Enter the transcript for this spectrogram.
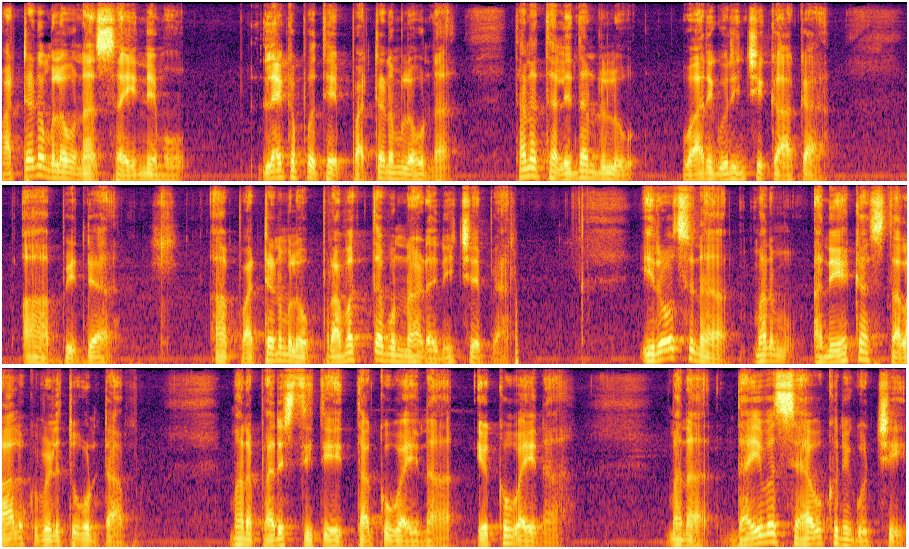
పట్టణంలో ఉన్న సైన్యము లేకపోతే పట్టణంలో ఉన్న తన తల్లిదండ్రులు వారి గురించి కాక ఆ బిడ్డ ఆ పట్టణంలో ప్రవక్త ఉన్నాడని చెప్పారు. ఈ రోజున మనం అనేక స్థలాలకు వెళుతూ ఉంటాం. మన పరిస్థితి తక్కువైనా ఎక్కువైనా మన దైవ సేవకుని గురించి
